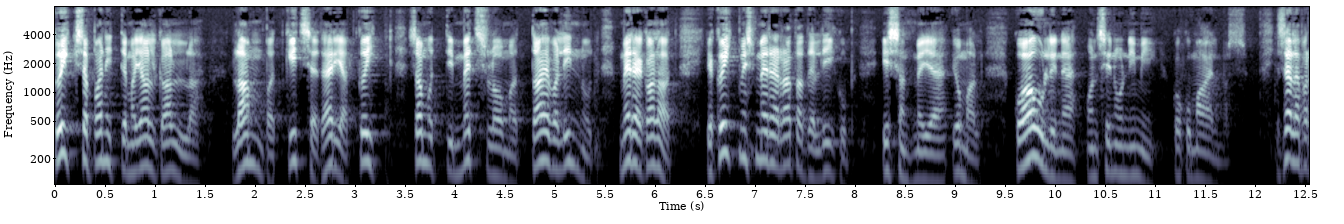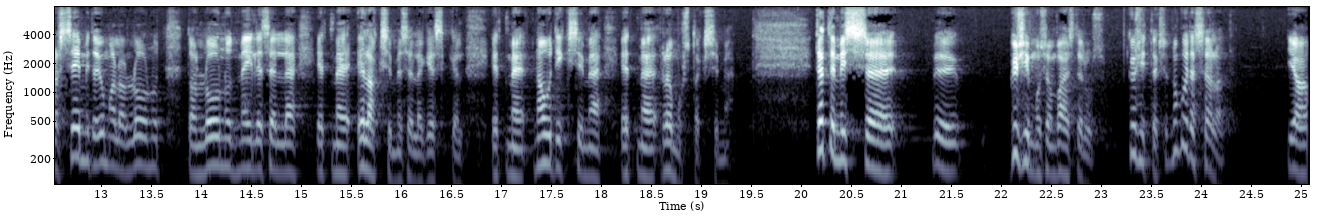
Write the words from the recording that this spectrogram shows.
kõik sa panid tema jalge alla lambad, kitsed, härjad, kõik, samuti metsloomad, taevalinnud, merekalad ja kõik, mis mereradadel liigub, issand meie Jumal, kui auline on sinu nimi kogu maailmas ja sellepärast see, mida Jumal on loonud, ta on loonud meile selle, et me elaksime selle keskel, et me naudiksime, et me rõõmustaksime. teate, mis äh, äh, küsimus on vahest elus? küsitakse, et no kuidas sa elad? Ja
